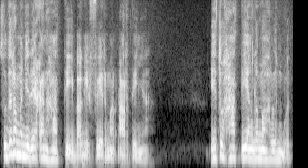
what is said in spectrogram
Saudara menyediakan hati bagi firman artinya. Itu hati yang lemah lembut.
